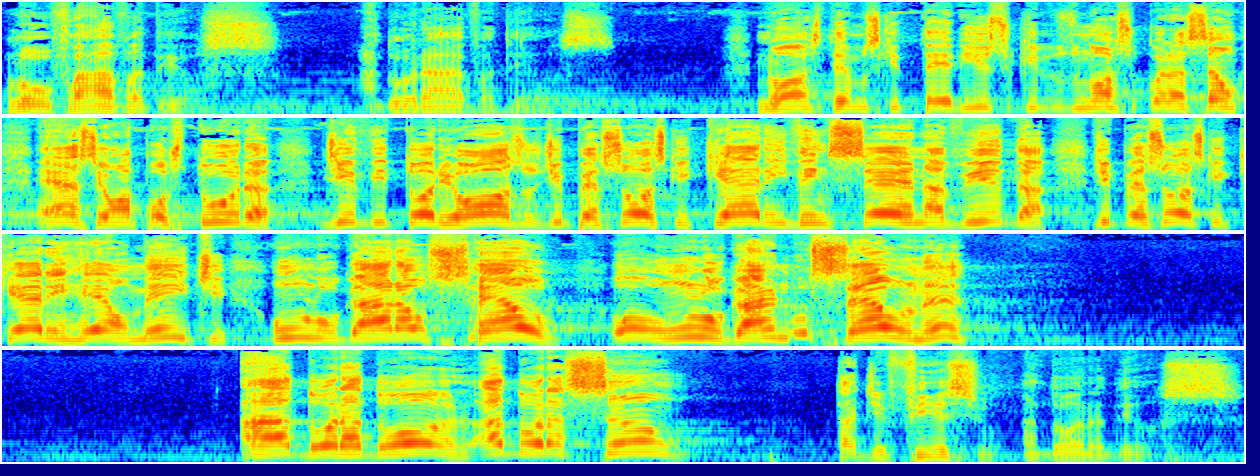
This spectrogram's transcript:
Louvava a Deus, adorava a Deus. Nós temos que ter isso que do nosso coração. Essa é uma postura de vitoriosos, de pessoas que querem vencer na vida, de pessoas que querem realmente um lugar ao céu ou um lugar no céu, né? Adorador, adoração. Está difícil, adora a Deus.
